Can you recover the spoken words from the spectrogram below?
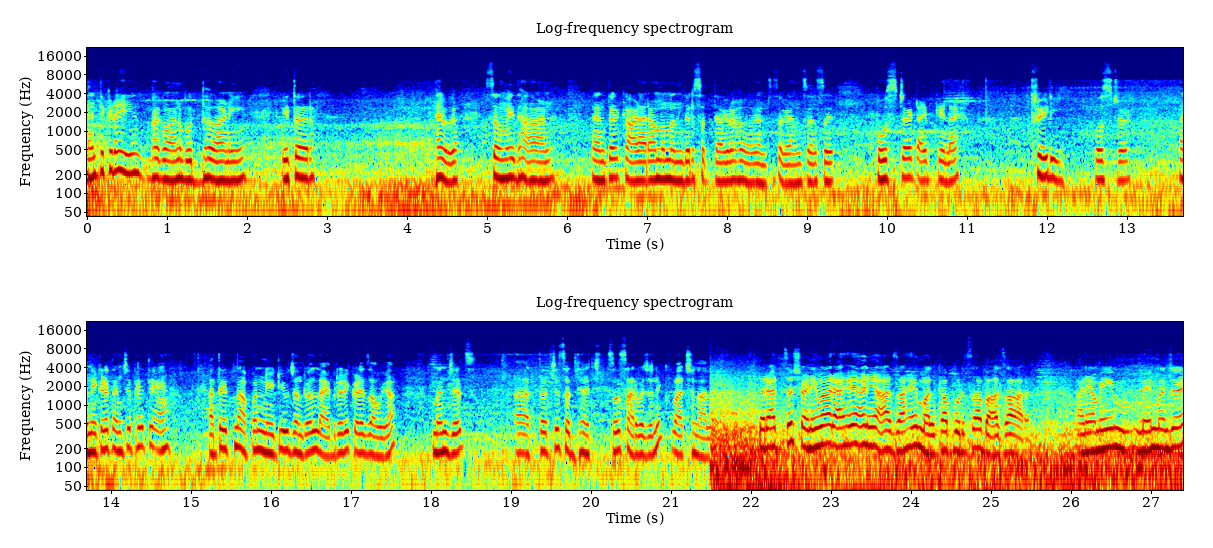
आणि तिकडेही भगवान बुद्ध आणि इतर हे बघा संविधान त्यानंतर काळाराम मंदिर सत्याग्रह यांचं सगळ्यांचं असं पोस्टर टाईप केलं आहे थ्री डी पोस्टर. आणि इकडे त्यांची प्रतिमा आता इथनं आपण नेटिव्ह जनरल लायब्ररीकडे जाऊया. म्हणजेच आत्ताचे सध्याचं सार्वजनिक वाचनालय. तर आजचं शनिवार आहे आणि आज आहे मलकापूरचा बाजार. आणि आम्ही मेन म्हणजे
